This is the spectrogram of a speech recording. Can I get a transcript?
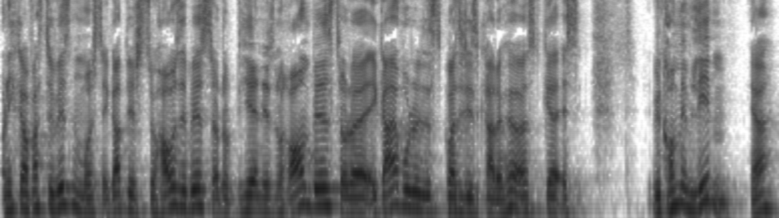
Und ich glaube, was du wissen musst, egal ob du zu Hause bist oder ob du hier in diesem Raum bist oder egal, wo du das quasi gerade hörst, gell, es, wir kommen im Leben, ja,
